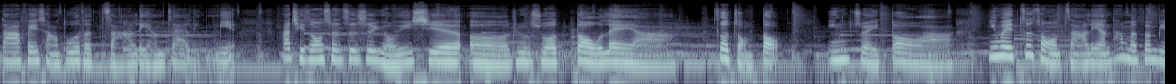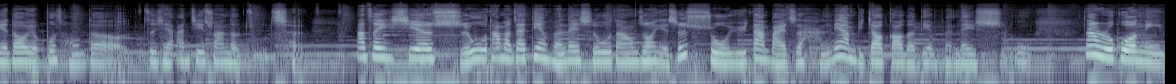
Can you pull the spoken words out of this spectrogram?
搭非常多的杂粮在里面，那其中甚至是有一些呃，就是说豆类啊，各种豆，鹰嘴豆啊，因为这种杂粮，它们分别都有不同的这些氨基酸的组成。那这一些食物，它们在淀粉类食物当中也是属于蛋白质含量比较高的淀粉类食物。那如果你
